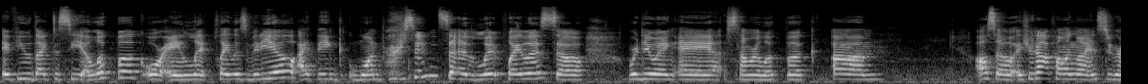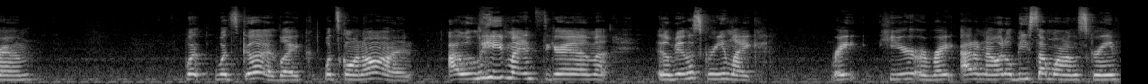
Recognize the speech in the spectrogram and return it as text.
if you would like to see a lookbook or a lit playlist video. I think one person said lit playlist, so we're doing a summer lookbook. Um, also, if you're not following my Instagram, what what's good? Like, what's going on? I will leave my Instagram. It'll be on the screen, like, right here or right, I don't know. It'll be somewhere on the screen.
